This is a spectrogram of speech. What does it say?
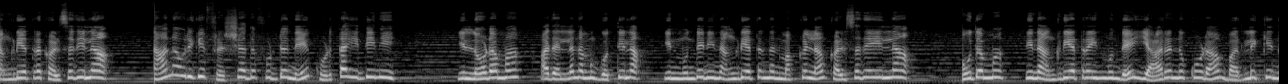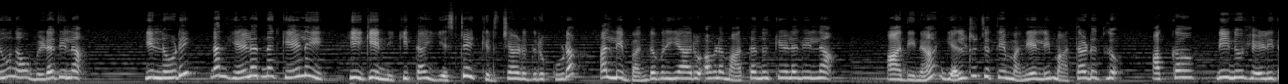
ಅಂಗಡಿ ಹತ್ರ ಕಳ್ಸೋದಿಲ್ಲ. ನಾನು ಅವರಿಗೆ ಫ್ರೆಶ್ ಆದ ಫುಡ್ ಅನ್ನೇ ಕೊಡ್ತಾ ಇದ್ದೀನಿ. ಇಲ್ ನೋಡಮ್ಮ, ಅದೆಲ್ಲ ನಮಗ್ ಗೊತ್ತಿಲ್ಲ. ಇನ್ ಮುಂದೆ ನಿನ್ನ ಅಂಗಡಿ ಹತ್ರ ನನ್ನ ಮಕ್ಕಳನ್ನ ಕಳ್ಸೋದೇ ಇಲ್ಲ. ಹೌದಮ್ಮ ನಿನ್ನ ಅಂಗಡಿ ಹತ್ರ ಇನ್ ಮುಂದೆ ಯಾರನ್ನು ಕೂಡ ಬರ್ಲಿಕ್ಕೇನು ನಾವು ಬಿಡೋದಿಲ್ಲ. ಇಲ್ ನೋಡಿ, ನಾನು ಹೇಳದ್ನ ಕೇಳಿ. ಹೀಗೆ ನಿಖಿತಾ ಎಷ್ಟೇ ಕಿರ್ಚಾಡಿದ್ರು ಕೂಡ ಅಲ್ಲಿ ಬಂದವರು ಯಾರು ಅವಳ ಮಾತನ್ನು ಕೇಳಲಿಲ್ಲ. ಆ ದಿನ ಎಲ್ರ ಜೊತೆ ಮನೆಯಲ್ಲಿ ಮಾತಾಡಿದ್ಲು. ಅಕ್ಕ, ನೀನು ಹೇಳಿದ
